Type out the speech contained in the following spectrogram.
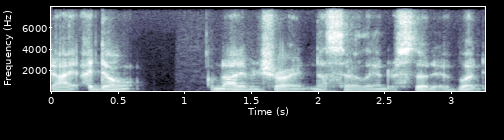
I, I don't. I'm not even sure I necessarily understood it. But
